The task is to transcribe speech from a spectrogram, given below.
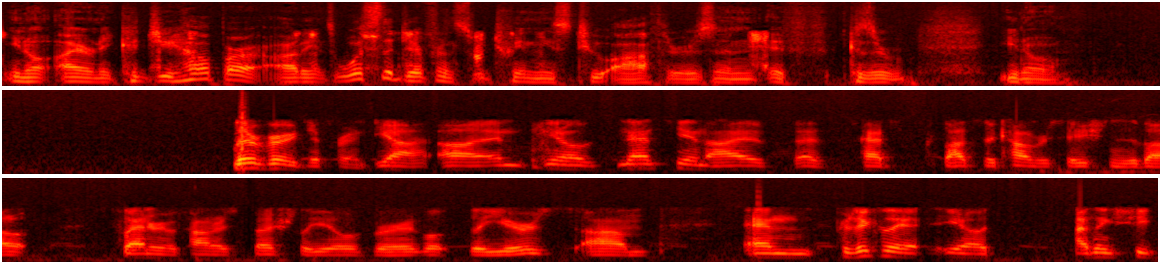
you know, irony. Could you help our audience? What's the difference between these two authors? And if because they're, you know, they're very different. Yeah, uh, and you know, Nancy and I have, have, had lots of conversations about Flannery O'Connor, especially over the years, um, and particularly, you know I think she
